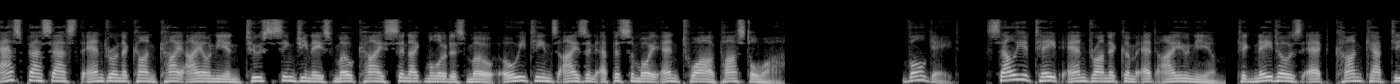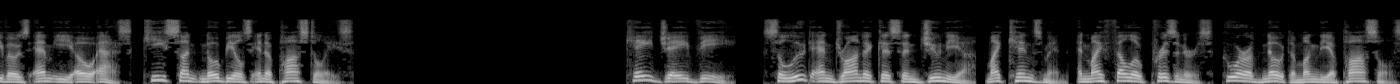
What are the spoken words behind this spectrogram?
Aspasasth andronikon kai ionian tous singines mo kai synikmelotus mo oetines eisen episemoi en toi apostolwa. Vulgate. Salutate andronicum et iunium, cognatos et concaptivos meos, qui sunt nobiles in apostolis. KJV. Salute Andronicus and Junia, my kinsmen, and my fellow prisoners, who are of note among the apostles.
